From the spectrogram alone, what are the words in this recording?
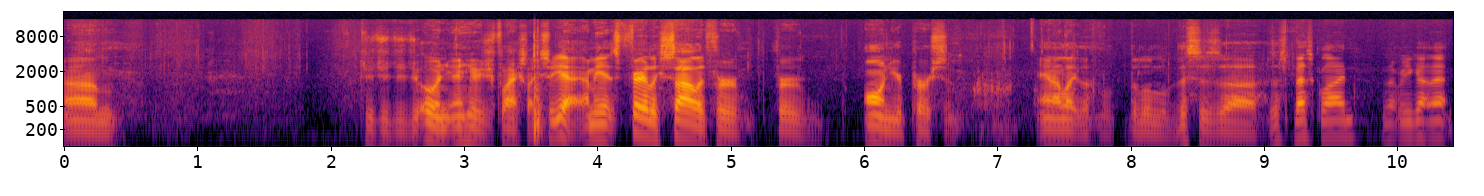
Um, oh, and, and here's your flashlight. So yeah, I mean it's fairly solid for for on your person. And I like the, the little. This is uh, is this Best Glide? Is that where you got that?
